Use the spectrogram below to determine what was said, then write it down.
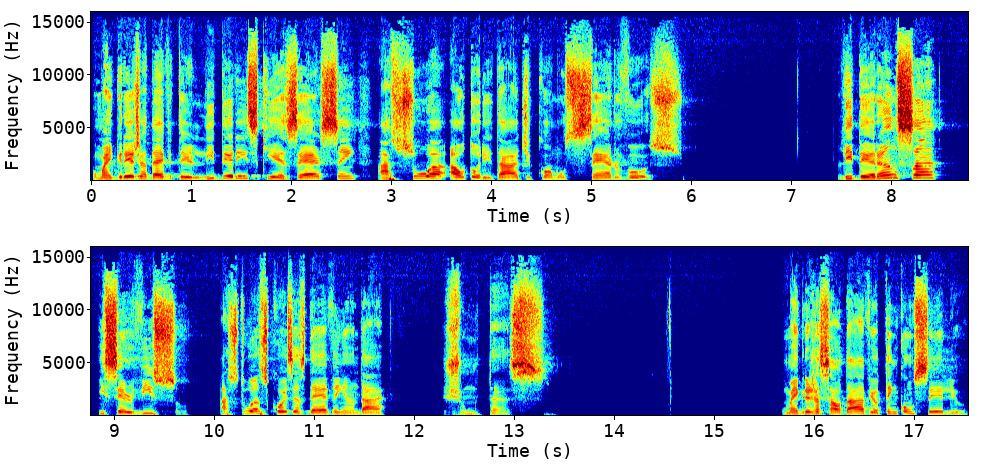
Uma igreja deve ter líderes que exercem a sua autoridade como servos. Liderança e serviço, as duas coisas devem andar juntas. Uma igreja saudável tem conselho,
